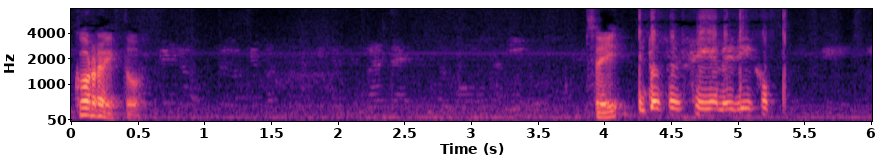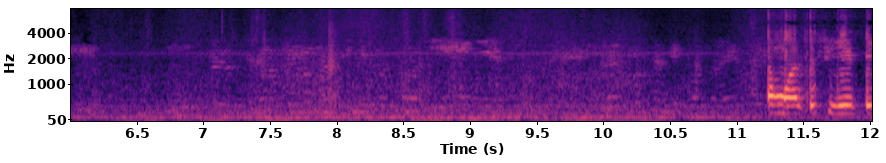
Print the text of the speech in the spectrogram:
Correcto. Sí. entonces ella le dijo, al día siguiente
